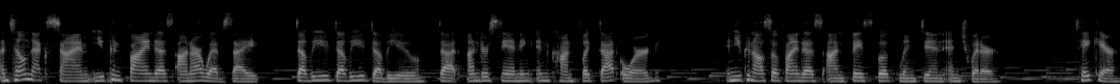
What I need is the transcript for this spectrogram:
Until next time, you can find us on our website, www.understandinginconflict.org, And you can also find us on Facebook, LinkedIn, and Twitter. Take care.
